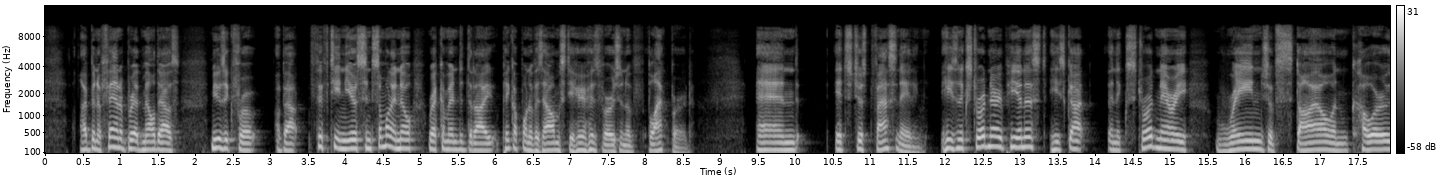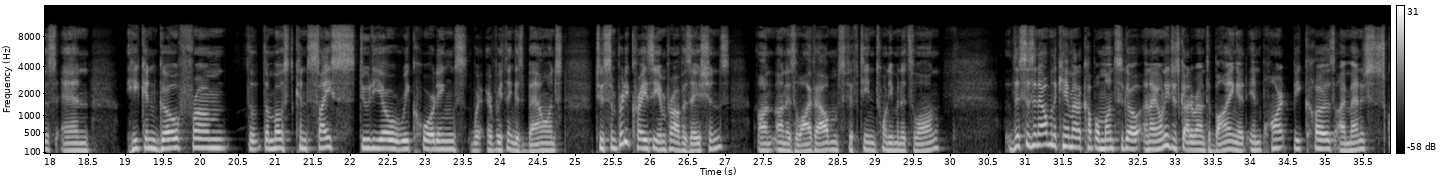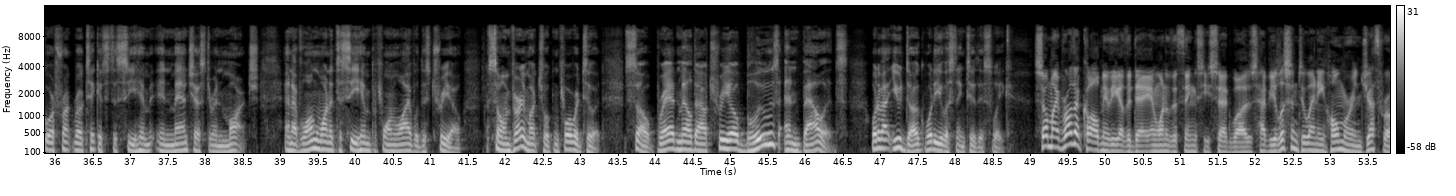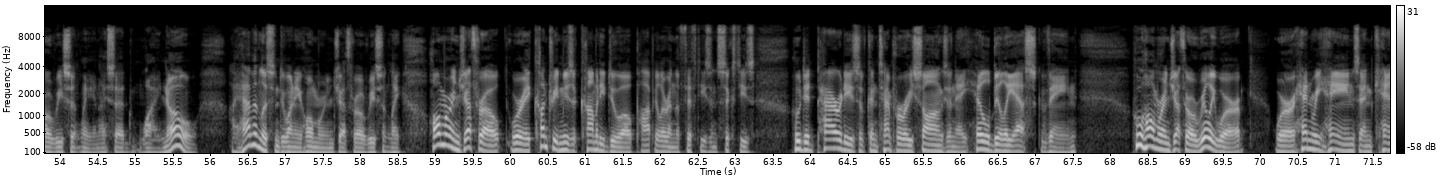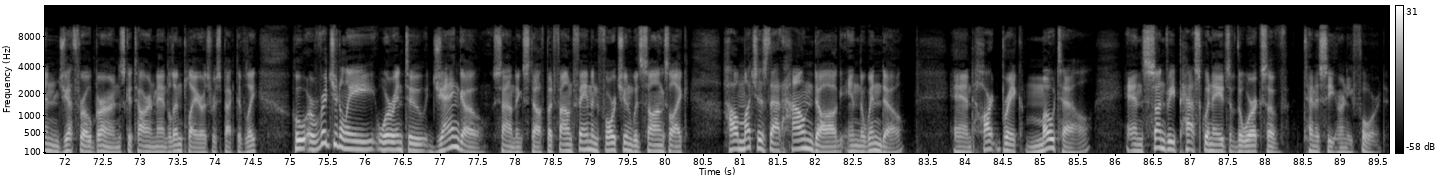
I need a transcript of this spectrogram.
I've been a fan of Brad Mehldau's music for about 15 years since someone I know recommended that I pick up one of his albums to hear his version of Blackbird. And it's just fascinating. He's an extraordinary pianist. He's got an extraordinary range of style and colors, and he can go from the, the most concise studio recordings where everything is balanced to some pretty crazy improvisations on, on his live albums, 15, 20 minutes long. This is an album that came out a couple months ago, and I only just got around to buying it in part because I managed to score front row tickets to see him in Manchester in March. And I've long wanted to see him perform live with his trio. So I'm very much looking forward to it. So, Brad Mehldau Trio, Blues and Ballads. What about you, Doug? What are you listening to this week? So my brother called me the other day, and one of the things he said was, "Have you listened to any Homer and Jethro recently?" And I said, "Why, no." I haven't listened to any Homer and Jethro recently. Homer and Jethro were a country music comedy duo popular in the 50s and 60s who did parodies of contemporary songs in a hillbilly esque vein. Who Homer and Jethro really were were Henry Haynes and Ken Jethro Burns, guitar and mandolin players, respectively, who originally were into Django sounding stuff, but found fame and fortune with songs like How Much Is That Hound Dog in the Window and Heartbreak Motel and sundry pasquinades of the works of Tennessee Ernie Ford.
